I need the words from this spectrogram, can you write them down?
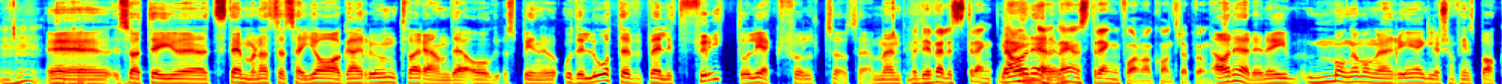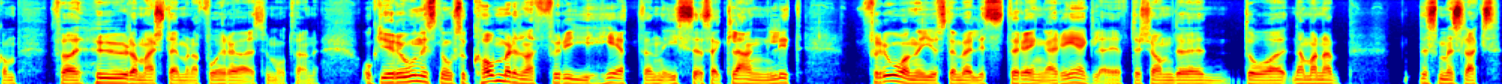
Mm, okay. eh, så att det är ju att stämmorna så att säga, jagar runt varandra och spinner. Och det låter väldigt fritt och lekfullt. Så att säga. Men, Men det är väldigt sträng, ja, det, det är en sträng form av kontrapunkt. Ja det är det. Det är många, många regler som finns bakom för hur de här stämmorna får röra sig mot varandra. Och ironiskt nog så kommer den här friheten i sig klangligt från just en väldigt stränga regler eftersom det då, när man har, det är som en slags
